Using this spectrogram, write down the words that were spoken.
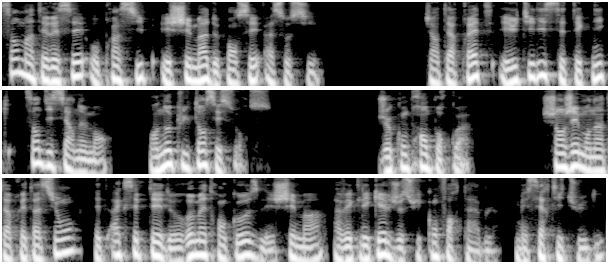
sans m'intéresser aux principes et schémas de pensée associés. J'interprète et utilise cette technique sans discernement, en occultant ses sources. Je comprends pourquoi. Changer mon interprétation, c'est accepter de remettre en cause les schémas avec lesquels je suis confortable, mes certitudes.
